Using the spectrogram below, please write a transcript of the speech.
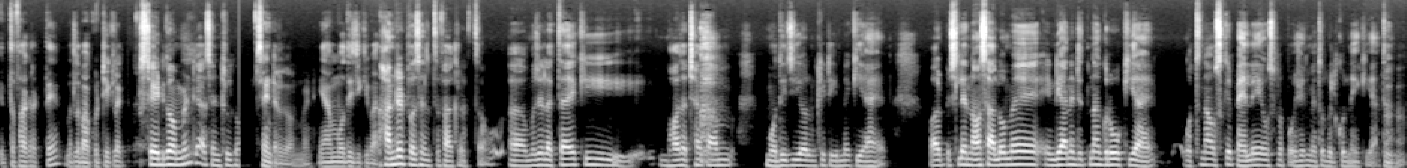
इतफाक रखते हैं मतलब आपको ठीक लगता स्टेट गवर्नमेंट या सेंट्रल गवर्नमेंट सेंट्रल गवर्नमेंट यहाँ मोदी जी की बात हंड्रेड परसेंट इतफाक रखता हूँ। मुझे लगता है कि बहुत अच्छा काम मोदी जी और उनकी टीम ने किया है। और पिछले नौ सालों में इंडिया ने जितना ग्रो किया है उतना उसके पहले उस प्रपोजन में तो बिल्कुल नहीं किया था। हम्म, हम्म।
